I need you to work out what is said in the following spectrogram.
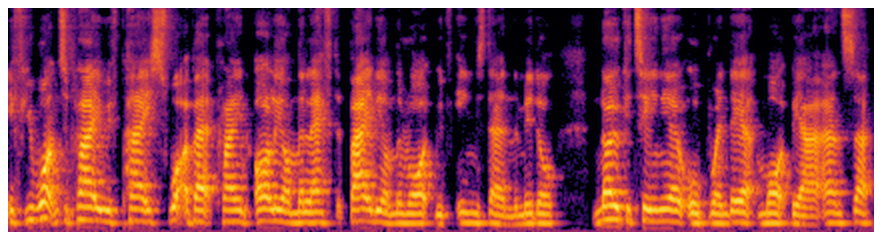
if you want to play with pace, what about playing Ollie on the left, Bailey on the right with Ings down the middle? No Coutinho or Buendia might be our answer.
